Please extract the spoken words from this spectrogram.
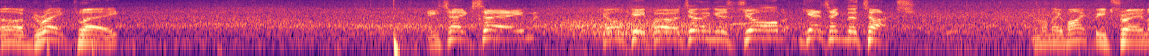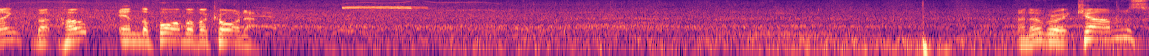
Oh, great play. He takes aim. Goalkeeper doing his job, getting the touch. Well, they might be trailing, but hope in the form of a corner. And over it comes.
